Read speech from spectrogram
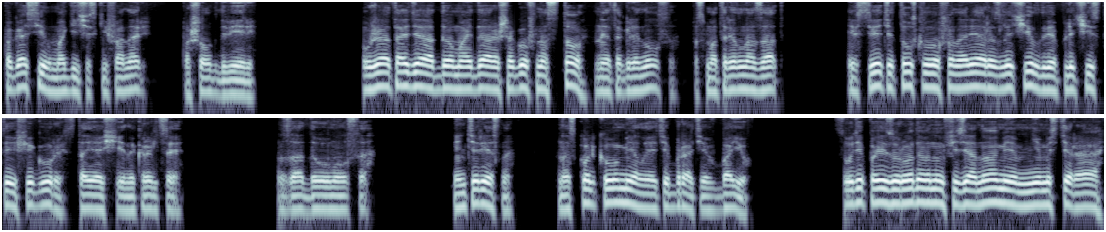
погасил магический фонарь, пошел к двери. Уже отойдя от дома Айдара шагов на сто, Нет оглянулся, посмотрел назад и в свете тусклого фонаря различил две плечистые фигуры, стоящие на крыльце. Задумался. Интересно, насколько умелы эти братья в бою. Судя по изуродованным физиономиям, не мастера.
